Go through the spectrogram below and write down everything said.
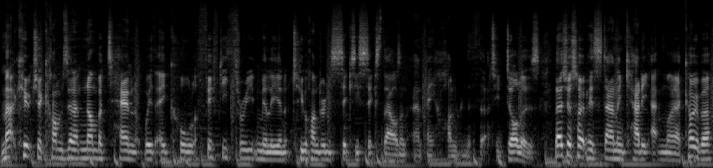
Matt Kuchar comes in at number 10 with a cool $53,266,130. Let's just hope his standing caddy at Mayakoba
